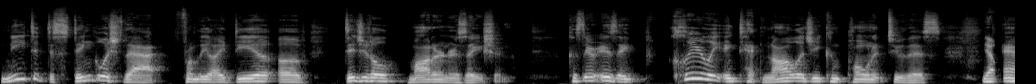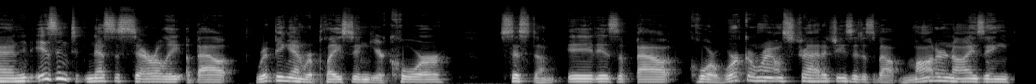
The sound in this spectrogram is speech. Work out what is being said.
need to distinguish that from the idea of digital modernization. Because there is a clearly a technology component to this. Yep. And it isn't necessarily about ripping and replacing your core system. It is about core workaround strategies. It is about modernizing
